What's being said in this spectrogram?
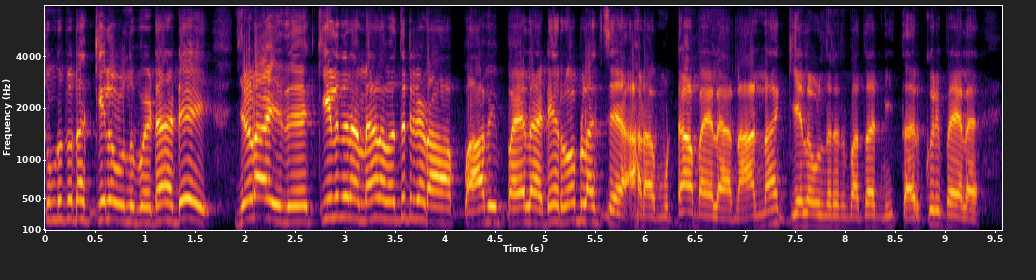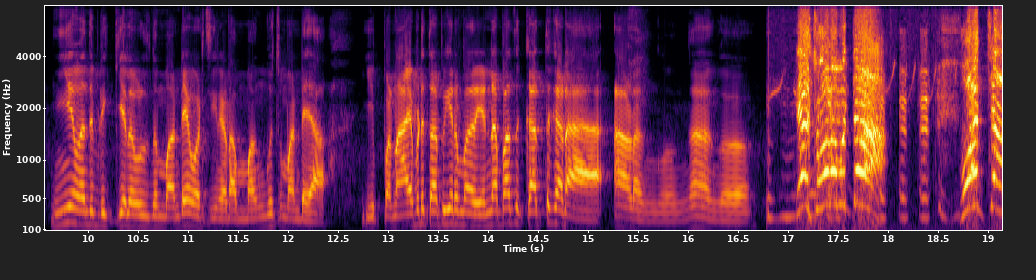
துண்டு துண்டா கீழே விழுந்து போயிட்டேன் டேய் என்னடா இது? கீழேந்து நான் மேலே வந்துட்டேடா பாவி பயல. டேய் ரோப்ளாக்ஸு. அடா முட்டா பயல. நான் தான் கீழே விழுந்துட்டேன்னு பார்த்தா நீ தற்குறி பயல. நீயே வந்து இப்படி கீழே விழுந்து மண்டையை உடச்சிங்கடா மங்குச்சு மண்டையா? இப்போ நான் எப்படி தப்பிக்கிற மாதிரி? என்ன பார்த்து கத்துக்கடா. அடங்கோங்க அங்கோ ஏ சோழமுத்தா! போச்சா?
